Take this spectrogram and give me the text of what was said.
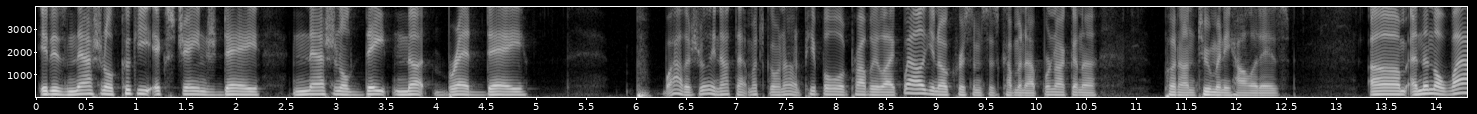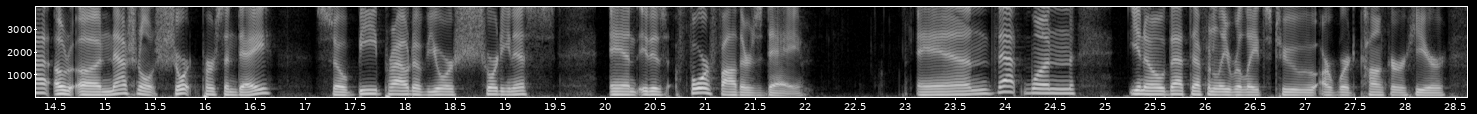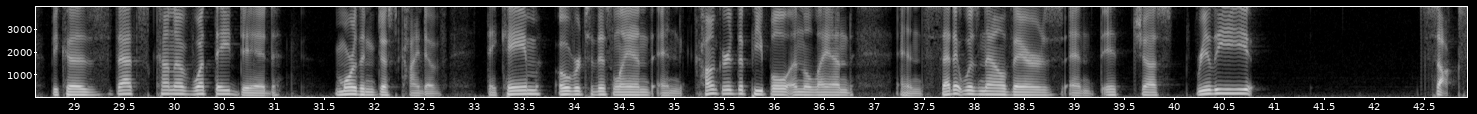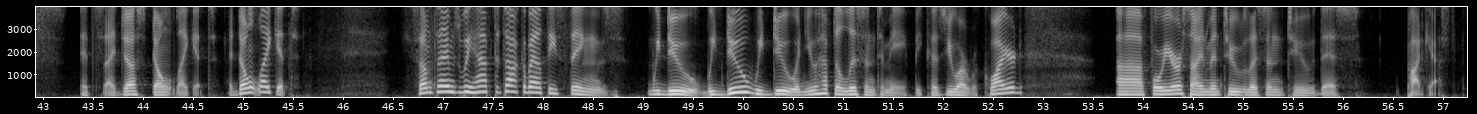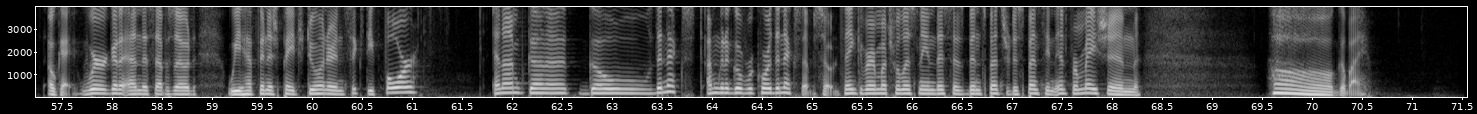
It is National Cookie Exchange Day, National Date Nut Bread Day, wow, there's really not that much going on. People are probably like, well, you know, Christmas is coming up. We're not going to put on too many holidays. Um, and then the la- oh, uh, National Short Person Day. So be proud of your shortiness. And it is Forefathers Day. And that one, you know, that definitely relates to our word conquer here because that's kind of what they did. More than just kind of. They came over to this land and conquered the people and the land and said it was now theirs, and it just really sucks. It's I just don't like it. I don't like it. Sometimes we have to talk about these things. We do, we do, we do, and you have to listen to me because you are required uh, for your assignment to listen to this podcast. Okay, we're gonna end this episode. We have finished page 264 and I'm gonna go the next. I'm gonna go record the next episode. Thank you very much for listening. This has been Spencer dispensing information. Oh, goodbye.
